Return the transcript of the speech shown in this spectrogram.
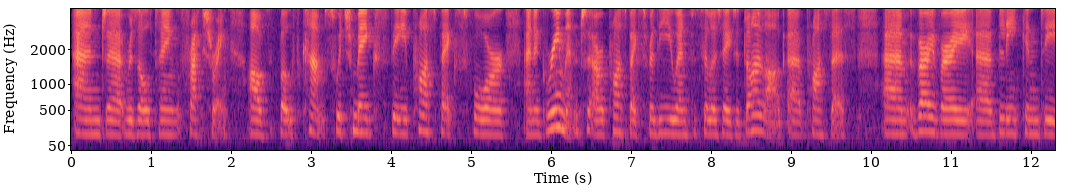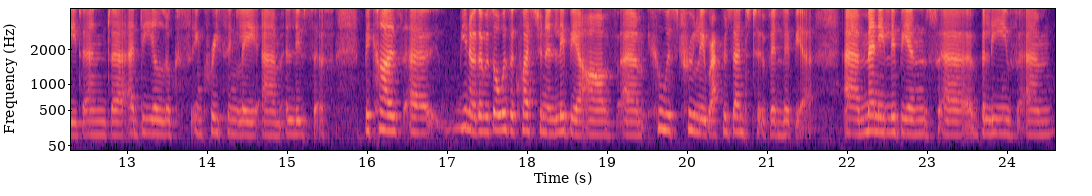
and uh, resulting fracturing of both camps, which makes the prospects for an agreement or prospects for the UN facilitated dialogue uh, process um, very, very uh, bleak indeed, and uh, a deal looks increasingly um, elusive because, uh, you know, there was always a question in Libya of um, who is truly representative in Libya. Uh, many Libyans believe um,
